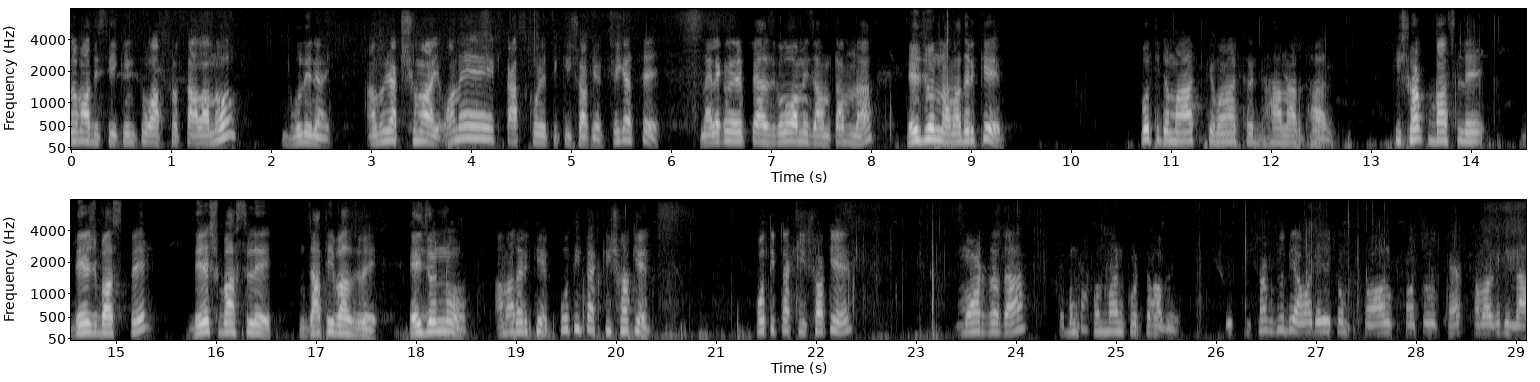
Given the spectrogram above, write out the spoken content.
জমা দিছি, কিন্তু অস্ত্র চালানো ভুলি নাই। আমি এক সময় অনেক কাজ করেছি কৃষকের, ঠিক আছে? নাহলে প্যাঁচগুলো আমি জানতাম না। এই জন্য আমাদেরকে প্রতিটা মাঠকে মাঠ ধান আর ধান। কৃষক বাঁচলে দেশ বাঁচবে, দেশ বাঁচলে জাতি বাঁচবে। এই জন্য আমাদেরকে প্রতিটা কৃষকের প্রতিটা কৃষকের মর্যাদা এবং সম্মান করতে হবে। কৃষক যদি আমাদের এরকম ফল, ফসল খ্যাত খামার যদি না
